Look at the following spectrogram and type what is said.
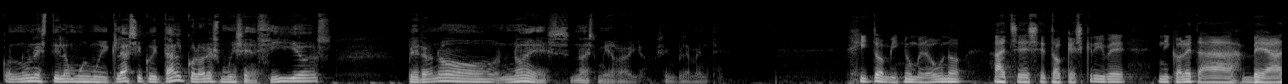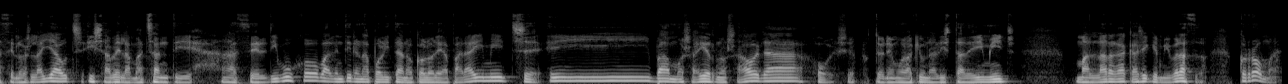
con un estilo muy muy clásico y tal, colores muy sencillos, pero no, no es, no es mi rollo, simplemente. Hitomi número uno, HS Toque escribe, Nicoleta Bea hace los layouts, Isabela Machanti hace el dibujo, Valentina Napolitano colorea para Image y vamos a irnos ahora. Joder, tenemos aquí una lista de Image más larga casi que mi brazo. Croma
